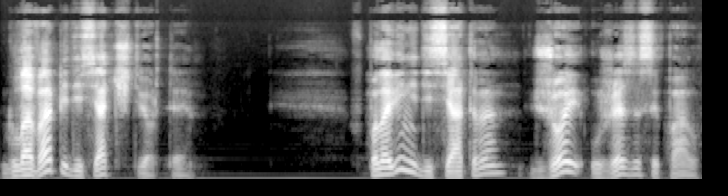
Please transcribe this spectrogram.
Глава 54 В половине десятого Джой уже засыпал.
